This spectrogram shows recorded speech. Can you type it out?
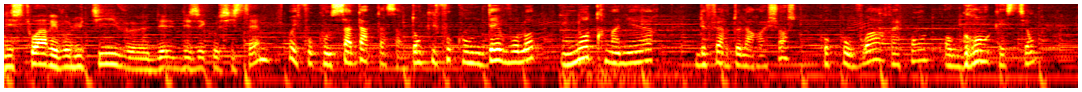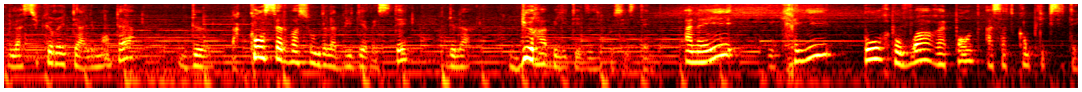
l'histoire évolutive des, des écosystèmes. Il faut qu'on s'adapte à ça. Donc il faut qu'on développe une autre manière de faire de la recherche pour pouvoir répondre aux grandes questions de la sécurité alimentaire, de la conservation de la biodiversité, de la durabilité des écosystèmes. ANAE est créé pour pouvoir répondre à cette complexité.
